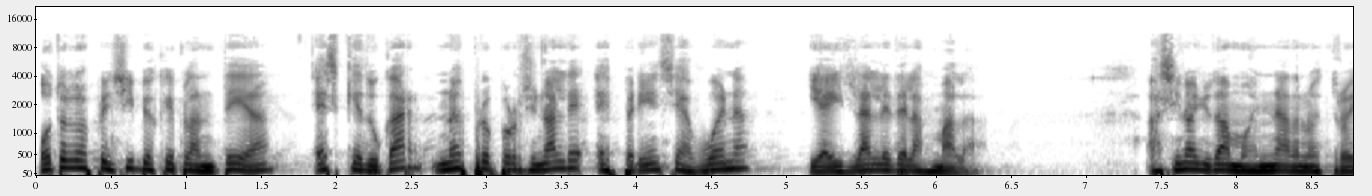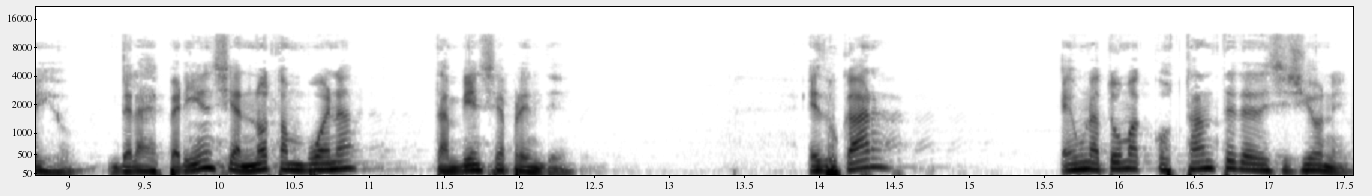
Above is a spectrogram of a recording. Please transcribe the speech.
Otro de los principios que plantea es que educar no es proporcionarle experiencias buenas y aislarle de las malas. Así no ayudamos en nada a nuestro hijo. De las experiencias no tan buenas también se aprende. Educar es una toma constante de decisiones.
